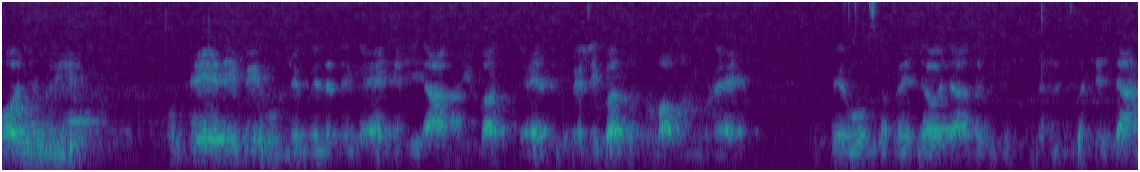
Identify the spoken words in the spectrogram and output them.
ਬਹੁਤ ਜ਼ਰੂਰੀ ਹੈ ਉੱਥੇ ਇਹਦੀ ਵੀ ਹੋਲੇ ਮੇਲੇ ਤੇ ਗਏ ਜਿਹੜੀ ਆਖਰੀ ਬੱਸ ਗਏ ਤੇ ਪਹਿਲੀ ਬੱਸ ਤੋਂ ਵਾਪਸ ਮੁੜ ਆਏ ਤੇ ਉਹ ਸਮੇਂ ਜਾਓ ਜਾਂ ਤੇ ਵਿੱਚ ਬੱਚੇ ਜਾਣ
